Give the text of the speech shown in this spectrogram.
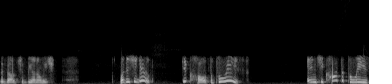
the dog should be on a leash. What did she do? She called the police. And she called the police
